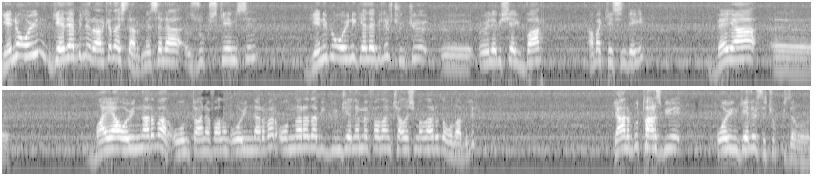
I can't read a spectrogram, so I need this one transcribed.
Yeni oyun gelebilir arkadaşlar. Mesela Zux Games'in yeni bir oyunu gelebilir çünkü e, öyle bir şey var ama kesin değil. Veya e, bayağı oyunlar var. 10 tane falan oyunlar var. Onlara da bir güncelleme falan çalışmaları da olabilir. Yani bu tarz bir oyun gelirse çok güzel olur.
